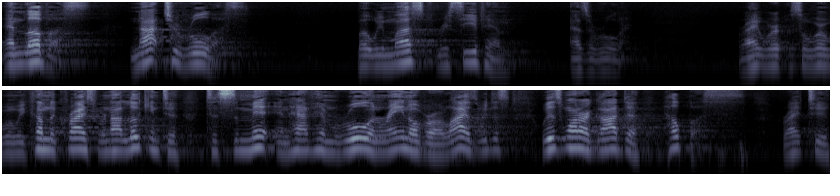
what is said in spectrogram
and love us, not to rule us. But we must receive him as a ruler. Right? We're, so we're, when we come to Christ, we're not looking to, to submit and have him rule and reign over our lives. We just, we just want our God to help us, right? To,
